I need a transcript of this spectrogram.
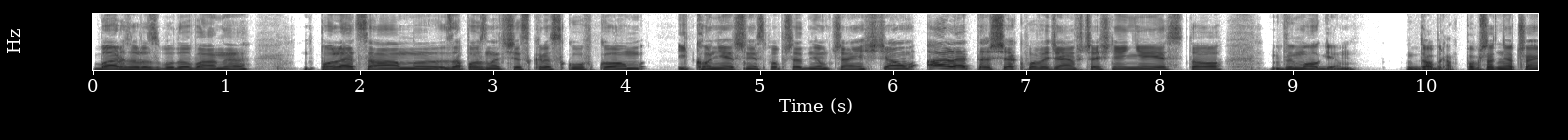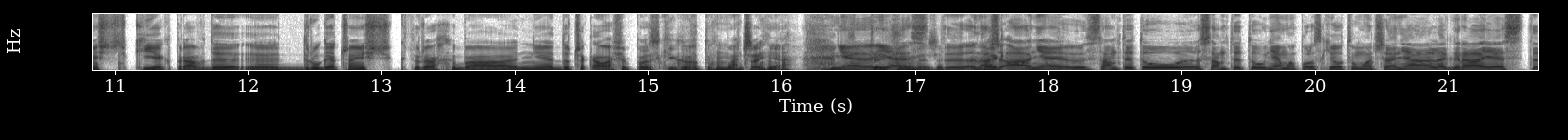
bardzo rozbudowany. Polecam zapoznać się z kreskówką i koniecznie z poprzednią częścią, ale też, jak powiedziałem wcześniej, nie jest to wymogiem. Dobra, poprzednia część Kijek Prawdy, y, druga część, która chyba nie doczekała się polskiego tłumaczenia. Nie, jest. y, Znaczy, tak? a nie, sam tytuł, sam tytuł nie ma polskiego tłumaczenia, ale gra jest y,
